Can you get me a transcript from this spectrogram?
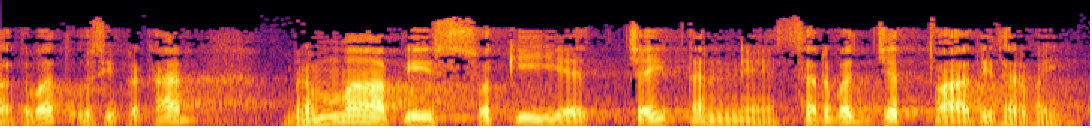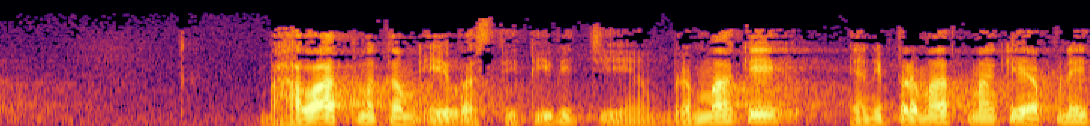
तद्वत उसी प्रकार ब्रह्मा अपनी स्वकीय चैतन्य सर्वज्ञत्वादि धर्म भावात्मकम एवं स्थिति विजय ब्रह्मा के, यानी परमात्मा के अपने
